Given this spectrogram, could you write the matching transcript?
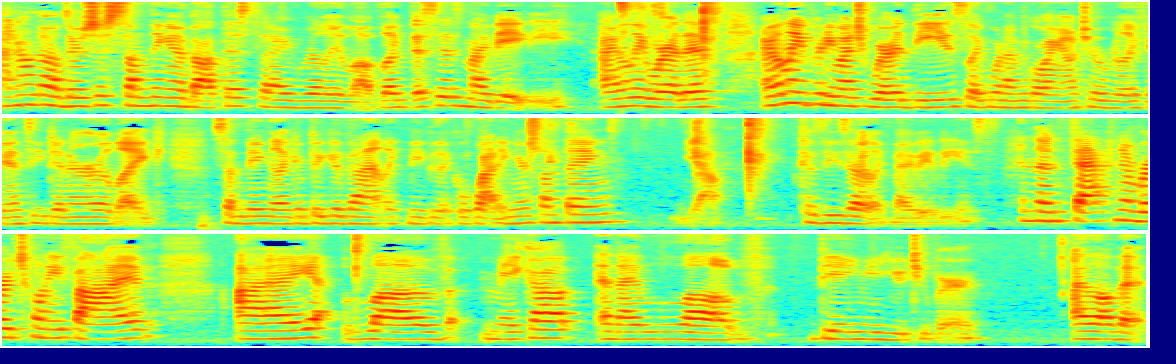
I don't know, there's just something about this that I really love. Like, this is my baby. I only wear this, I only pretty much wear these, like, when I'm going out to a really fancy dinner, or, like, something, like, a big event, like, maybe, like, a wedding or something. Yeah, because these are, like, my babies. And then fact number 25, I love makeup, and I love being a YouTuber. I love it.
